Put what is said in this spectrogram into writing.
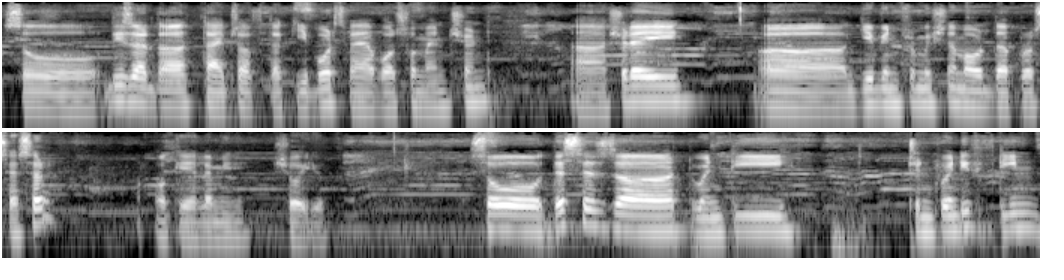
So these are the types of the keyboards i have also mentioned. Should i give information about the processor? Okay let me show you. So this is uh 20 in 2015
